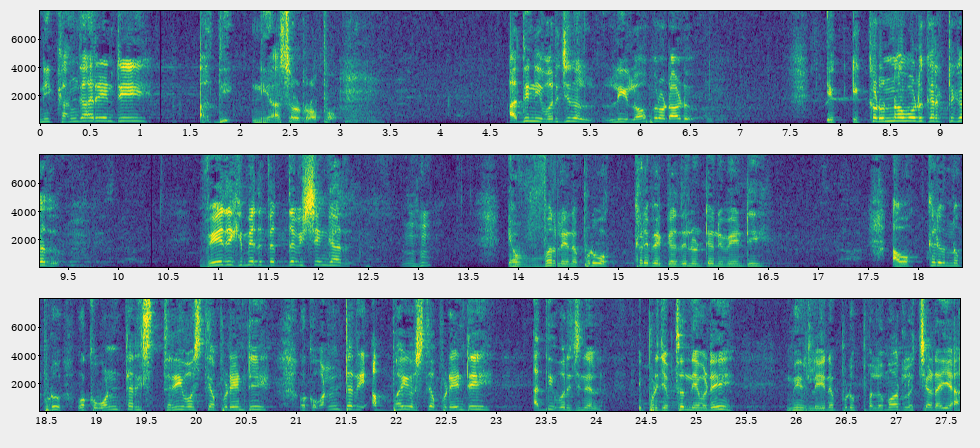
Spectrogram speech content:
నీ కంగారేంటి అది నీ అసలు రూపం. అది నీ ఒరిజినల్ నీ లోపల వాడు ఇక్కడ ఉన్నవాడు కరెక్ట్ కాదు. వేదిక మీద పెద్ద విషయం కాదు. ఎవ్వరు లేనప్పుడు ఒక్కడివే గదిలుంటే నువ్వేంటి? ఆ ఒక్కడి ఉన్నప్పుడు ఒక ఒంటరి స్త్రీ వస్తే అప్పుడేంటి? ఒక ఒంటరి అబ్బాయి వస్తే అప్పుడేంటి? అది ఒరిజినల్. ఇప్పుడు చెప్తుంది ఏమిటి మీరు లేనప్పుడు పలుమార్లు వచ్చాడయ్యా.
